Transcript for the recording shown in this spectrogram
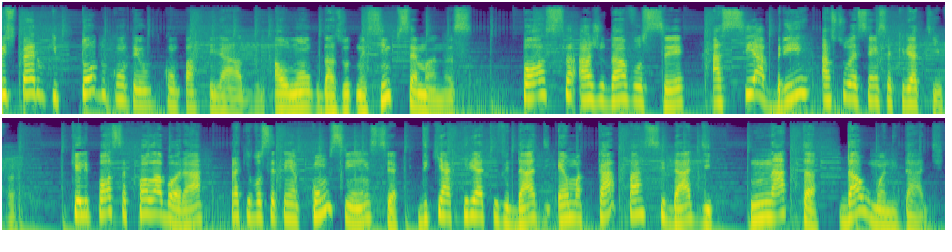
espero que todo o conteúdo compartilhado ao longo das últimas cinco semanas possa ajudar você a se abrir à sua essência criativa que ele possa colaborar para que você tenha consciência de que a criatividade é uma capacidade nata da humanidade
